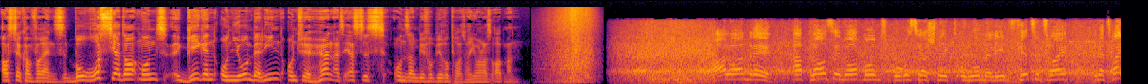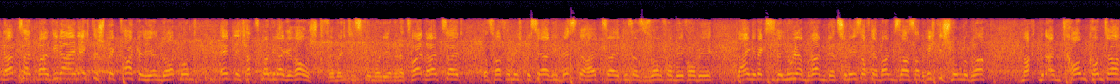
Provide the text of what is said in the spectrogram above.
aus der Konferenz. Borussia Dortmund gegen Union Berlin und wir hören als erstes unseren BVB-Reporter Jonas Ortmann. André, Applaus in Dortmund. Borussia schlägt Union Berlin 4 zu 2. In der zweiten Halbzeit mal wieder ein echtes Spektakel hier in Dortmund. Endlich hat es mal wieder gerauscht, so möchte ich es formulieren. In der zweiten Halbzeit, das war für mich bisher die beste Halbzeit dieser Saison vom BVB. Der eingewechselte Julian Brandt, der zunächst auf der Bank saß, hat richtig Schwung gebracht, macht mit einem Traumkonter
